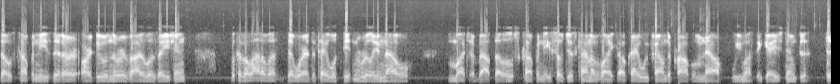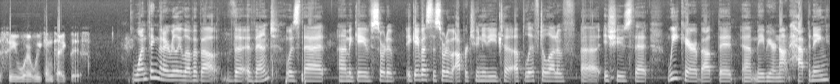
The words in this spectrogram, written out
those companies that are, are doing the revitalization because a lot of us that were at the table didn't really know much about those companies. So just kind of like, okay, we found the problem now. We must engage them to, to see where we can take this. One thing that I really love about the event was that um, it gave sort of it gave us the sort of opportunity to uplift a lot of uh, issues that we care about that uh, maybe are not happening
